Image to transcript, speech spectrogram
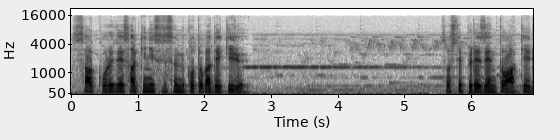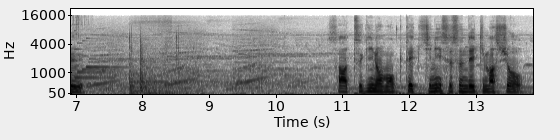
さあこれで先に進むことができる。そしてプレゼントを開ける。さあ次の目的地に進んでいきましょう。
